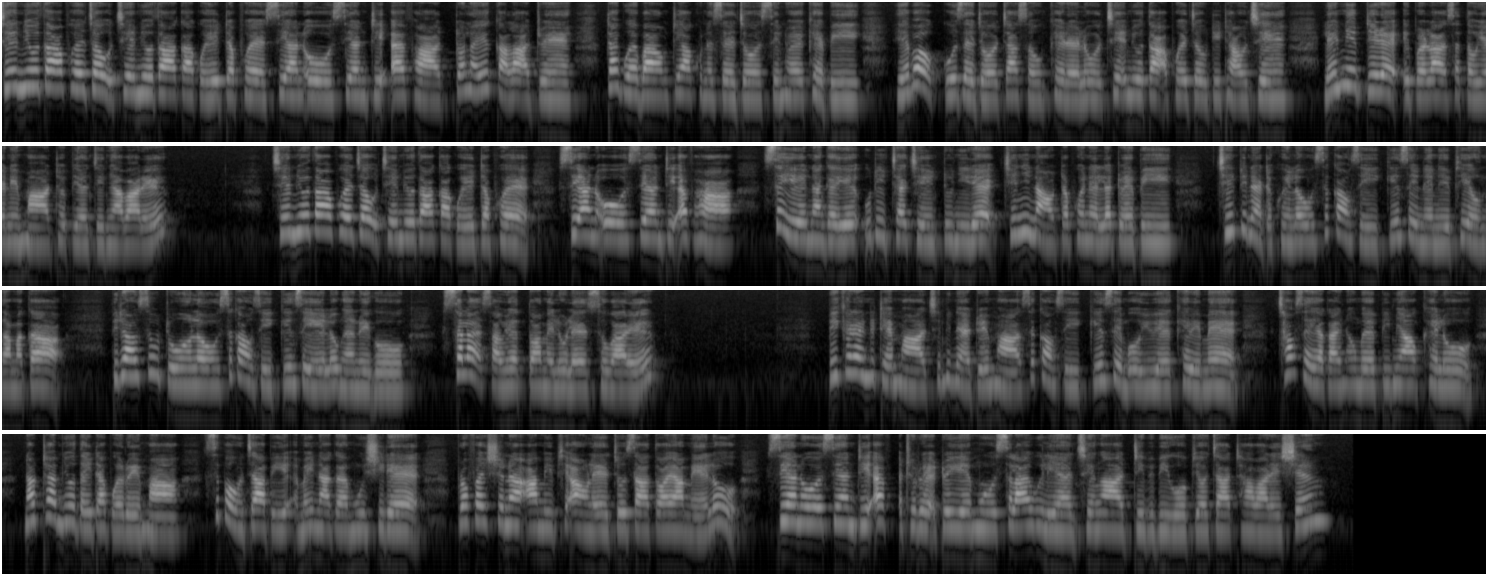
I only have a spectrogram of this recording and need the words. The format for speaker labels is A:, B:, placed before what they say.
A: ချင်းမျိုးသားအဖွဲ့ချုပ်ချင်းမျိုးသားကာကွယ်ရေးတပ်ဖွဲ့ CNO CNDF ဟာတော်လှန်ရေးကာလအတွင်းတိုက်ပွဲပေါင်း190ကျော်ဆင်နွှဲခဲ့ပြီးရဲဘော်90ကျော်ကြာဆုံးခဲ့တယ်လို့ချင်းအမျိုးသားအဖွဲ့ချုပ်တည်ထောင်ခြင်းလဲနှစ်ပြည့်တဲ့ဧပြီလ23ရက်နေ့မှာထုတ်ပြန်ကြေညာပါတယ်။ချင်းမျိုးသားအဖွဲ့ချုပ်ချင်းမျိုးသားကာကွယ်ရေးတပ်ဖွဲ့ CNO CNDF ဟာစစ်ရေးနိုင်ငံရေးဥတီချက်ချင်းတူညီတဲ့ချင်းညီနောင်တပ်ဖွဲ့နဲ့လက်တွဲပြီး ချင်းပြည်နယ်တခွင်လုံးစစ်ကောင်စီကင်းစင်နယ်မြေဖြစ်ုံသားမကပြည်တော်စုတွန်းလုံးစစ်ကောင်စီကင်းစင်ရေးလုပ်ငန်းတွေကိုဆက်လက်ဆောင်ရွက်သွားမယ်လို့လည်းဆိုပါတယ်။ပြီးခဲ့တဲ့နှစ်ထဲမှာချင်းပြည်နယ်အတွင်းမှာစစ်ကောင်စီကင်းစင်ဖို့ရည်ရွယ်ခဲ့ပေမဲ့60ရာခိုင်နှုန်းပဲပြီးမြောက်ခဲ့လို့ နောက်ထပ်မြို့သိမ်းတပ်ပွဲတွေမှာစစ်ပုံကြပြီးအမိန့်နာခံမှုရှိတဲ့ professional army ဖြစ်အောင်လဲစ조사သွားရမယ်လို့ CNO CNDF အထွေထွေအတွေ့အမှုစလိုင်းဝီလီယံချင်းက DPP ကိုပြောကြားထားပါတယ်ရှင်။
